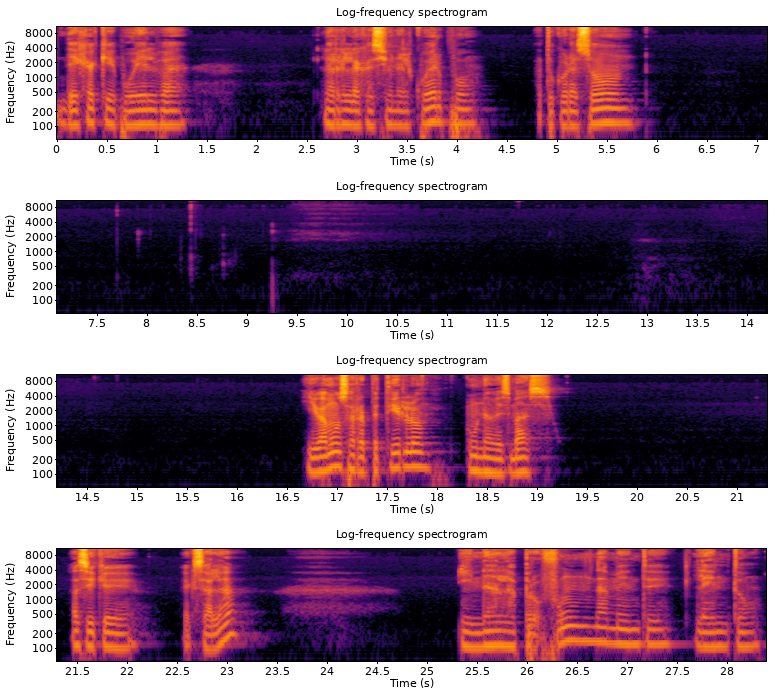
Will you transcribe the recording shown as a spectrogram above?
Deja que vuelva la relajación al cuerpo, a tu corazón. Y vamos a repetirlo una vez más. Así que exhala. Inhala profundamente, lento.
